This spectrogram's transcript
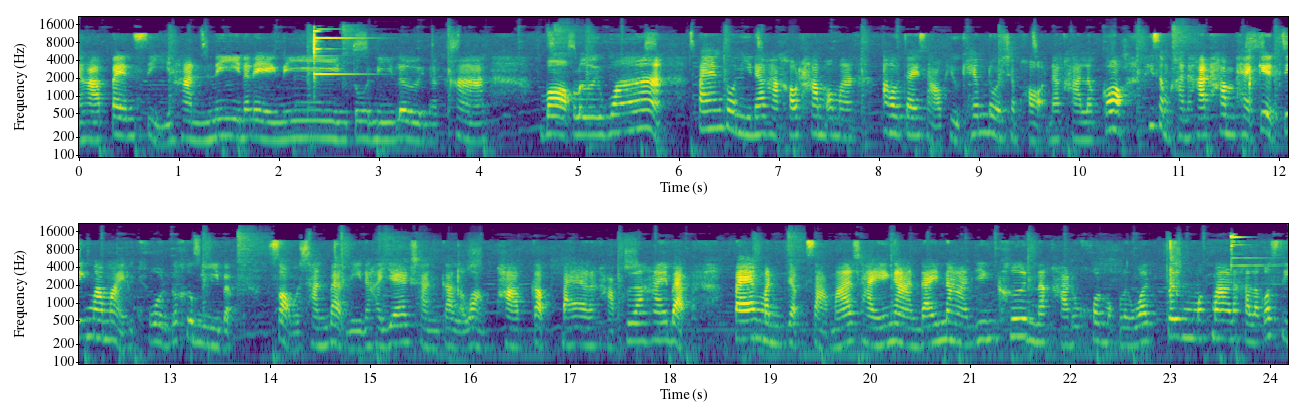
นะคะ เป็นสีฮันนี่นั่นเองนี่ตัวนี้เลยนะคะ บอกเลยว่า แป้งตัวนี้นะคะเขาทำเอามาเอาใจสาวผิวเข้มโดยเฉพาะนะคะ แล้วก็ที่สำคัญนะคะทำแพ็กเกจจิ้งมาใหม่ทุกคนก็คือมีแบบ 2 ชั้นแบบนี้นะคะ แยกชั้นกันระหว่างพับกับแป้งนะคะ เพื่อให้แบบแป้งมันจะสามารถใช้งานได้นานยิ่งขึ้นนะคะ ทุกคนบอกเลยว่าจึ้งมากๆนะคะ แล้วก็สี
